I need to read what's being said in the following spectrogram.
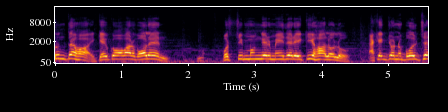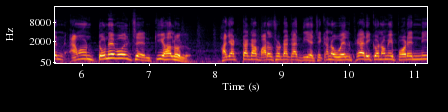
শুনতে হয়। কেউ কেউ আবার বলেন, পশ্চিমবঙ্গের মেয়েদের এই কী হাল হলো? এক একজন বলছেন, এমন টোনে বলছেন, কি হাল হলো? হাজার টাকা, বারোশো টাকা দিয়েছে। কেন ওয়েলফেয়ার ইকোনমি পড়েননি?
